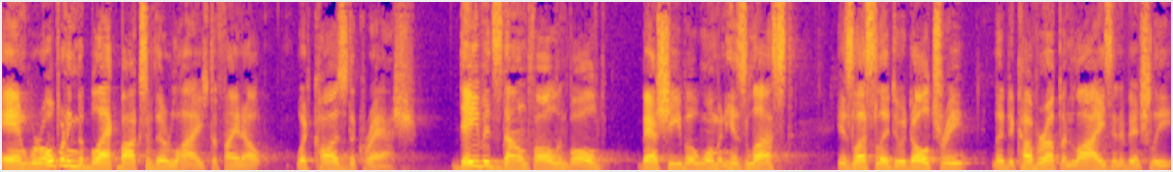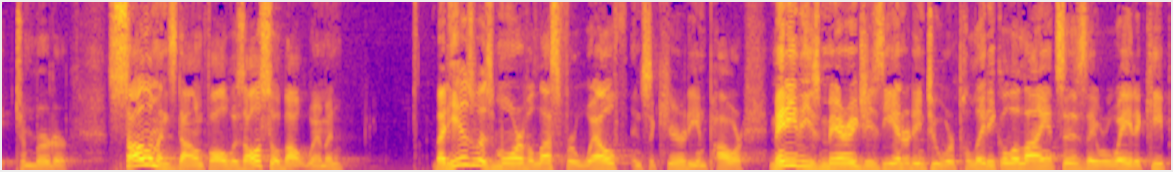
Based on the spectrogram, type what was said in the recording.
And we're opening the black box of their lives to find out what caused the crash. David's downfall involved Bathsheba, woman, his lust. His lust led to adultery, led to cover up and lies, and eventually to murder. Solomon's downfall was also about women. But his was more of a lust for wealth and security and power. Many of these marriages he entered into were political alliances. They were a way to keep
